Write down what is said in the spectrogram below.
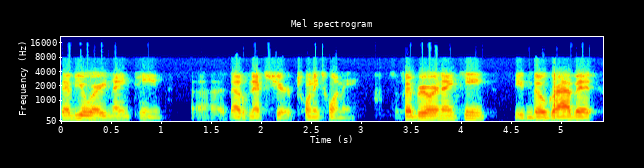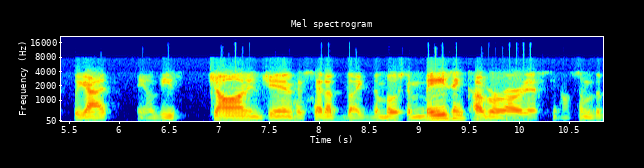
February 19th uh, of next year, 2020. So February 19th, you can go grab it. We got you know these. John and Jim have set up like the most amazing cover artists, you know, some of the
